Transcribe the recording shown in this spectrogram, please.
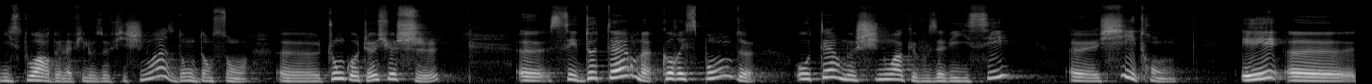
histoire de la philosophie chinoise, donc dans son euh, Zhongguo Zhexue Shi, euh, ces deux termes correspondent aux termes chinois que vous avez ici, euh, et euh.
